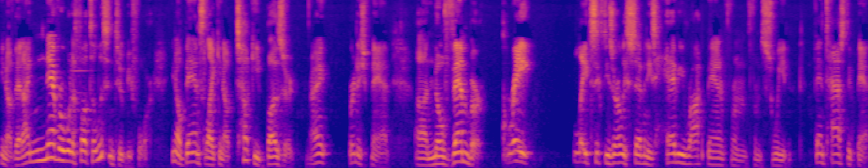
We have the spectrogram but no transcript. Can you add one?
you know, that I never would have thought to listen to before. You know, bands like, you know, Tucky Buzzard, right? British band. Uh, November, great late 60s, early 70s heavy rock band from, from Sweden. Fantastic band.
